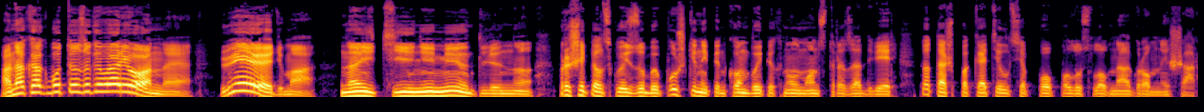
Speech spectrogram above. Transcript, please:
Она как будто заговоренная. Ведьма!» «Найти немедленно!» — прошипел сквозь зубы Пушкин и пинком выпихнул монстра за дверь. Тот аж покатился по полу, словно огромный шар.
